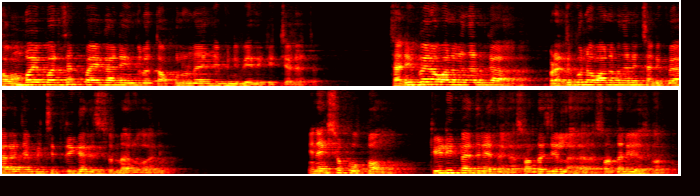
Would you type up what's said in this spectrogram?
తొంభై పర్సెంట్ పైగానే ఇందులో తప్పులు ఉన్నాయని చెప్పి నివేదిక ఇచ్చాడట. చనిపోయిన వాళ్ళని కనుక బ్రతికున్న వాళ్ళని కానీ చనిపోయారని చెప్పి చిత్రీకరిస్తున్నారు అని. నెక్స్ట్ కుప్పం టీడీపీ అధినేతగా సొంత జిల్లా కదా సొంత నియోజకవర్గం.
